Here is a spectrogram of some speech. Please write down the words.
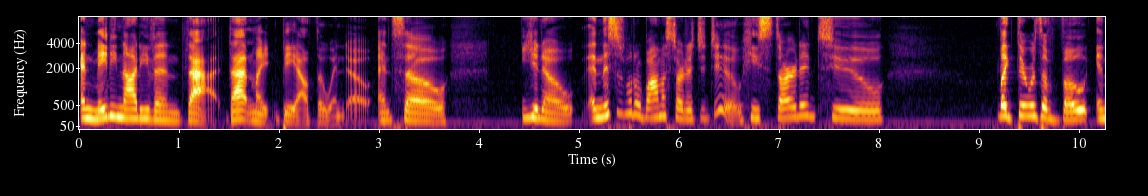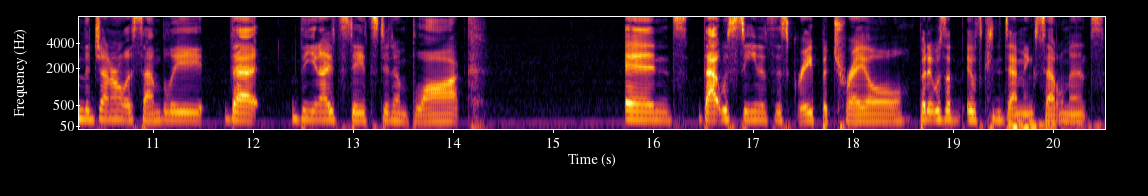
and maybe not even that. That might be out the window. And so you know, and this is what Obama started to do. He started to like there was a vote in the General Assembly that the United States didn't block and that was seen as this great betrayal, but it was a it was condemning settlements.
